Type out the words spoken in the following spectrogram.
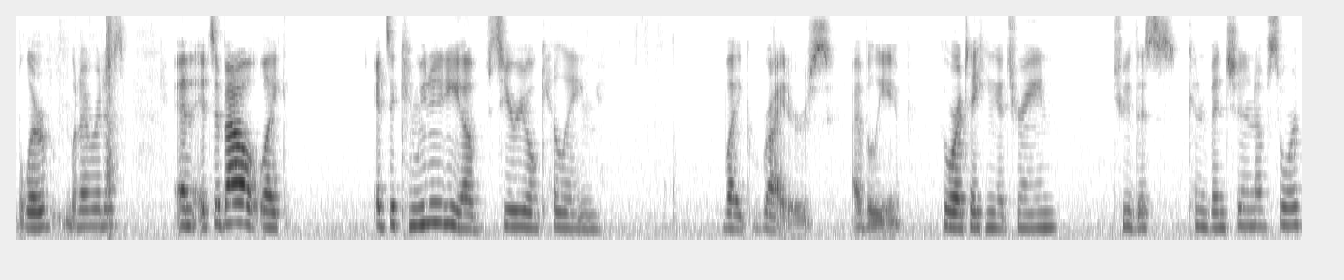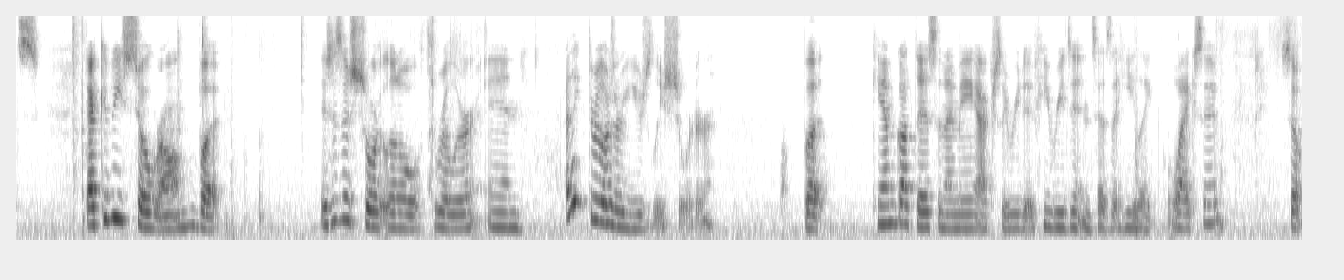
blurb, whatever it is, and it's about like it's a community of serial killing like writers, I believe, who are taking a train to this convention of sorts. That could be so wrong, but this is a short little thriller, and I think thrillers are usually shorter. But Cam got this, and I may actually read it if he reads it and says that he like likes it. So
